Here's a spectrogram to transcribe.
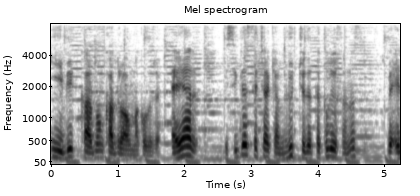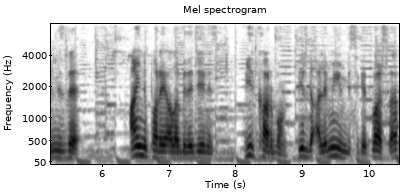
iyi bir karbon kadro almak olacak. Eğer bisiklet seçerken bütçede takılıyorsanız ve elinizde aynı parayı alabileceğiniz bir karbon, bir de alüminyum bisiklet varsa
